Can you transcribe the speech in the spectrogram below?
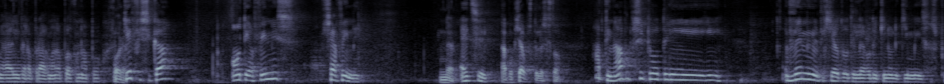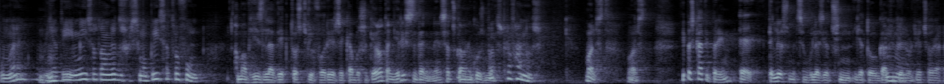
μεγαλύτερα πράγματα που έχω να πω. Και φυσικά ό,τι αφήνεις, σε αφήνει. Ναι. Έτσι. Από ποια που το λες αυτό; Από την άποψη του ότι δεν είναι τυχαίο το ότι λέγονται κοινωνικοί μυς, ας πουμε γιατί οι μυς όταν δεν τους χρησιμοποιείς θα τροφούν. Άμα βγεις δηλαδή εκτός κυκλοφορίας για κάμποσο καιρό, όταν γυρίσεις δεν είναι, σαν τους κανονικούς μυς. Προφανώς. Μάλιστα, μάλιστα. Είπες κάτι πριν, ε, τελείωσαμε τις συμβουλές για, για το κάτι ναι. καινούργιο, έτσι ωραία.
